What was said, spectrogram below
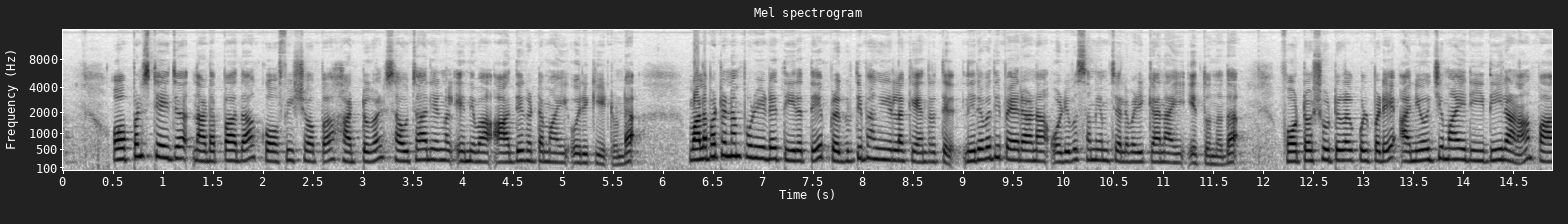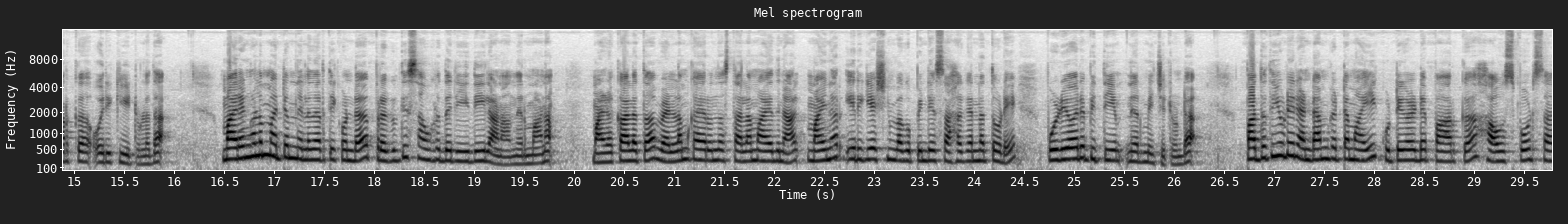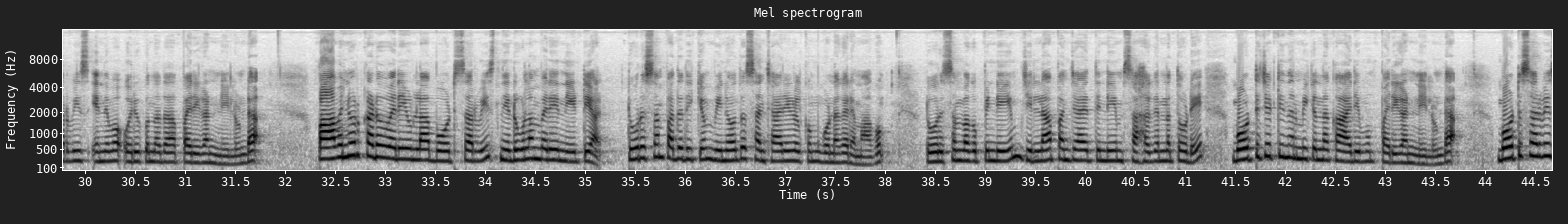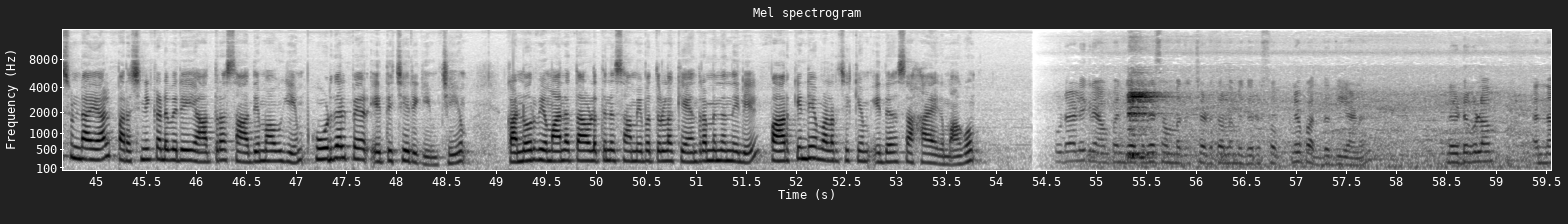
ഓപ്പൺ സ്റ്റേജ് നടപ്പാത കോഫി ഷോപ്പ് ഹട്ടുകൾ ശൗചാലയങ്ങൾ എന്നിവ ആദ്യഘട്ടമായി ഒരുക്കിയിട്ടുണ്ട്. വളപട്ടണം പുഴയുടെ തീരത്തെ പ്രകൃതി ഭംഗിയുള്ള കേന്ദ്രത്തിൽ നിരവധി പേരാണ് ഒഴിവു സമയം ചെലവഴിക്കാനായി എത്തുന്നത്. ഫോട്ടോഷൂട്ടുകൾക്കുൾപ്പെടെ അനുയോജ്യമായ രീതിയിലാണ് പാർക്ക് ഒരുക്കിയിട്ടുള്ളത്. മരങ്ങളും മറ്റും നിലനിർത്തിക്കൊണ്ട് പ്രകൃതി സൗഹൃദ രീതിയിലാണ് നിർമ്മാണം. മഴക്കാലത്ത് വെള്ളം കയറുന്ന സ്ഥലമായതിനാൽ മൈനർ ഇറിഗേഷൻ വകുപ്പിന്റെ സഹകരണത്തോടെ പുഴയോര ഭിത്തിയും നിർമ്മിച്ചിട്ടുണ്ട്. പദ്ധതിയുടെ രണ്ടാം ഘട്ടമായി കുട്ടികളുടെ പാർക്ക് ഹൗസ് ബോട്ട് സർവീസ് എന്നിവ ഒരുക്കുന്നത് പരിഗണനയിലുണ്ട്. പാവന്നൂർ കടവ് വരെയുള്ള ബോട്ട് സർവീസ് നെടുകുളം വരെ നീട്ടിയാൽ ടൂറിസം പദ്ധതിക്കും വിനോദസഞ്ചാരികൾക്കും ഗുണകരമാകും. ടൂറിസം വകുപ്പിന്റെയും ജില്ലാ പഞ്ചായത്തിന്റെയും സഹകരണത്തോടെ ബോട്ട് ജെട്ടി നിർമ്മിക്കുന്ന കാര്യവും പരിഗണനയിലുണ്ട്. ബോട്ട് സർവീസ് ഉണ്ടായാൽ പറശ്ശിനിക്കടവരെ യാത്ര സാധ്യമാവുകയും കൂടുതൽ പേർ എത്തിച്ചേരുകയും ചെയ്യും. കണ്ണൂർ വിമാനത്താവളത്തിന് സമീപത്തുള്ള കേന്ദ്രമെന്ന നിലയിൽ പാർക്കിന്റെ വളർച്ചയ്ക്കും ഇത് സഹായകമാകും. കൂടാളി ഗ്രാമപഞ്ചായത്തിനെ സംബന്ധിച്ചിടത്തോളം ഇതൊരു സ്വപ്ന പദ്ധതിയാണ്. നെടുകുളം എന്ന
